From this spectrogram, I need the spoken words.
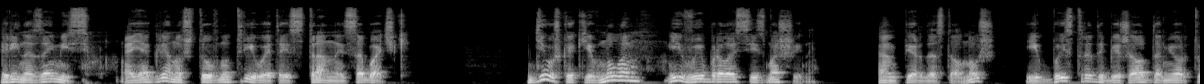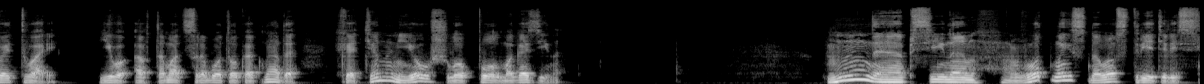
«Рина, займись, а я гляну, что внутри у этой странной собачки». Девушка кивнула и выбралась из машины. Ампер достал нож и быстро добежал до мертвой твари. Его автомат сработал как надо, хотя на нее ушло пол магазина. «М-да, псина, вот мы снова встретились».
